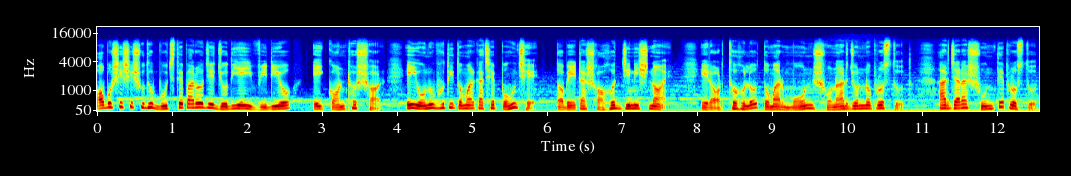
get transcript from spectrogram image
অবশেষে শুধু বুঝতে পারো যে যদি এই ভিডিও, এই কণ্ঠস্বর, এই অনুভূতি তোমার কাছে পৌঁছে, তবে এটা সহজ জিনিস নয়। এর অর্থ হলো তোমার মন শোনার জন্য প্রস্তুত, আর যারা শুনতে প্রস্তুত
